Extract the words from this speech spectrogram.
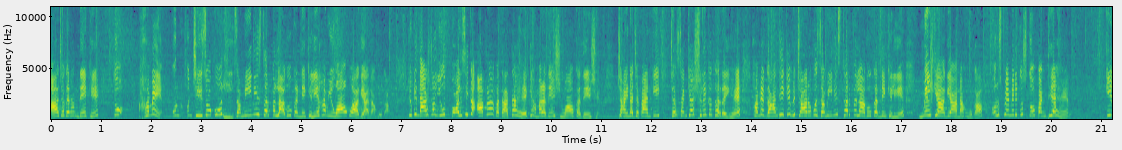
आज अगर हम देखें तो हमें उन उन चीज़ों को ज़मीनी स्तर पर लागू करने के लिए हम युवाओं को आगे आना होगा। क्योंकि नेशनल यूथ पॉलिसी का आंकड़ा बताता है कि हमारा देश युवाओं का देश है। चाइना जापान की जनसंख्या श्रिंक कर रही है। हमें गांधी के विचारों को ज़मीनी स्तर पर लागू करने के लिए मिल के आगे आना होगा। और उस पर मेरी कुछ दो पंक्तियाँ हैं कि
